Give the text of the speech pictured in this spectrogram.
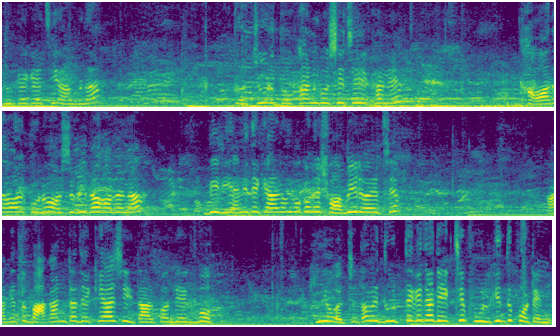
ঢুকে গেছি আমরা। প্রচুর দোকান বসেছে এখানে। খাওয়া দাওয়ার কোনো অসুবিধা হবে না। বিরিয়ানি থেকে আরম্ভ করে সবই রয়েছে। আগে তো বাগানটা দেখে আসি, তারপর দেখব কি হচ্ছে। তবে দূর থেকে যা দেখছি, ফুল কিন্তু ফোটেনি।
